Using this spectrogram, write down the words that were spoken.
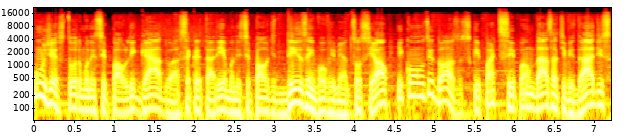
um gestor municipal ligado à Secretaria Municipal de Desenvolvimento Social e com os idosos que participam das atividades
